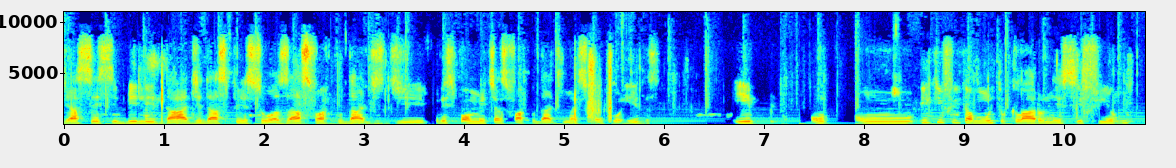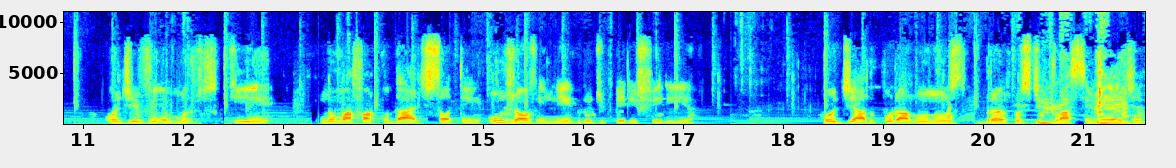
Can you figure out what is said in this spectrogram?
de acessibilidade das pessoas às faculdades de, principalmente as faculdades mais concorridas, e um, e que fica muito claro nesse filme, onde vemos que numa faculdade só tem um jovem negro de periferia, rodeado por alunos brancos de classe média,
